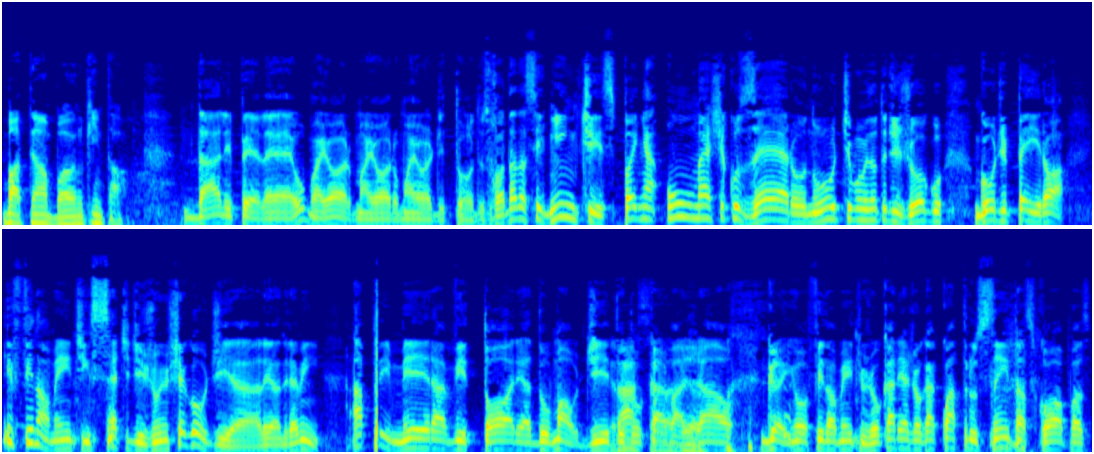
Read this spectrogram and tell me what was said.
bater uma bola no quintal. Dali Pelé, o maior, maior, o maior de todos. Rodada seguinte, Espanha 1, México 0. No último minuto de jogo, gol de Peiró. E finalmente, em 7 de junho, chegou o dia, Leandro e a mim. A primeira vitória do maldito Graças do Carvajal. Ganhou finalmente o jogo. O cara ia jogar 400 Copas,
